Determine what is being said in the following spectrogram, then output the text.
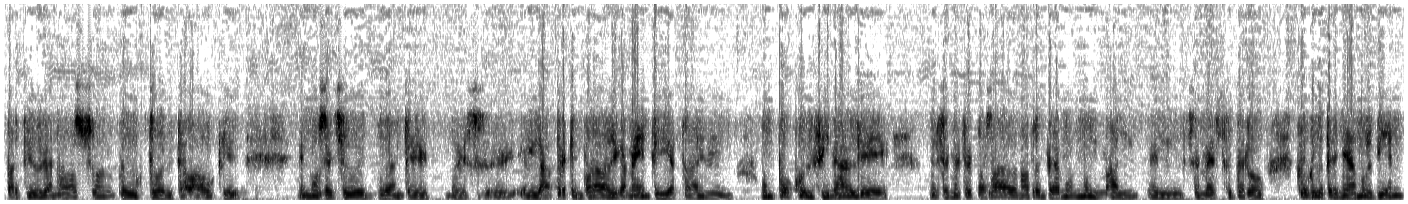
partidos ganados son producto del trabajo que hemos hecho durante pues, eh, la pretemporada, básicamente, y hasta en un poco el final de, del semestre pasado. Nosotros empezamos muy mal el semestre, pero creo que lo terminamos bien,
